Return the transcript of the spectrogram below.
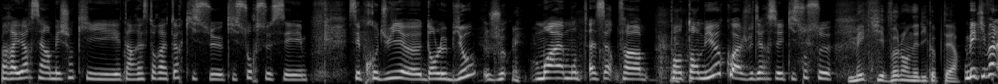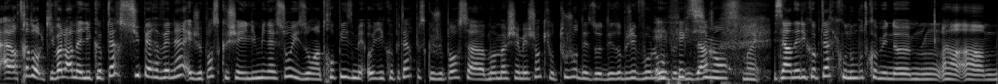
Par ailleurs, c'est un méchant qui est un restaurateur qui, se, qui source ses, ses produits euh, dans le bio. Je, moi, mon, enfin, pas tant mieux, quoi. Je veux dire, c'est qui source. Mais qui vole en hélicoptère. Mais qui volent, alors très drôle, qui volent un hélicoptère super vénère. Et je pense que chez Illumination, ils ont un tropisme hélicoptère parce que je pense à Moi Moche et Méchant qui ont toujours des, des objets volants un peu bizarres. Effectivement, ouais. C'est un hélicoptère qu'on nous montre comme une, euh, un, un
